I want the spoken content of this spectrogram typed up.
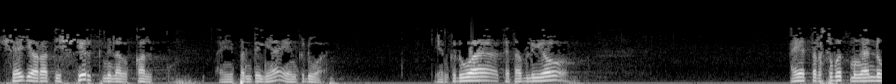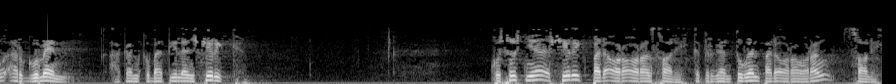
شجرة الشرك من القلب nah, Ini pentingnya yang kedua. Yang kedua kata beliau ayat tersebut mengandung argumen akan kebatilan syirik. Khususnya syirik pada orang-orang saleh, ketergantungan pada orang-orang saleh.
